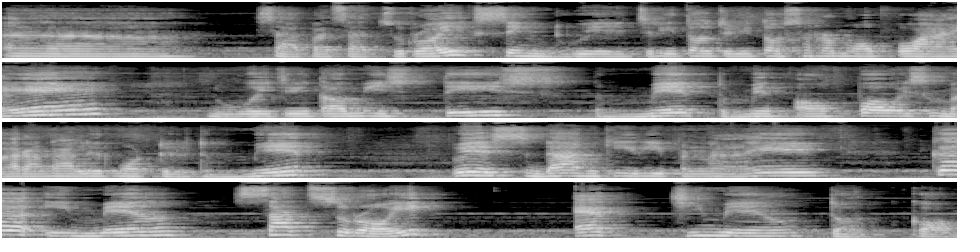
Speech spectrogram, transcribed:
eh sahabat sajuroik sing duwe cerita-cerita serem opo ae duwe cerita mistis demit demit opo wis sembarang kalir model demit wis ndang kiri penae ke email satsuroik at gmail.com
